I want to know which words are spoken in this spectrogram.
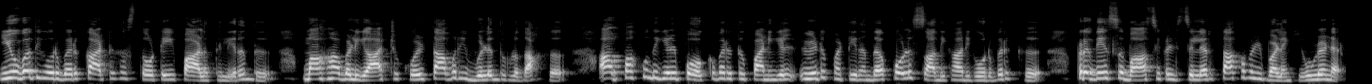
யுவதி ஒருவர் கட்டுகஸ் தோட்டை பாலத்தில் இருந்து மகாபலி ஆற்றுக்குள் தவறி விழுந்துள்ளதாக அப்பகுதியில் போக்குவரத்து பணியில் ஈடுபட்டிருந்த போலீஸ் அதிகாரி ஒருவருக்கு பிரதேசவாசிகள் சிலர் தகவல் வழங்கியுள்ளனர்.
